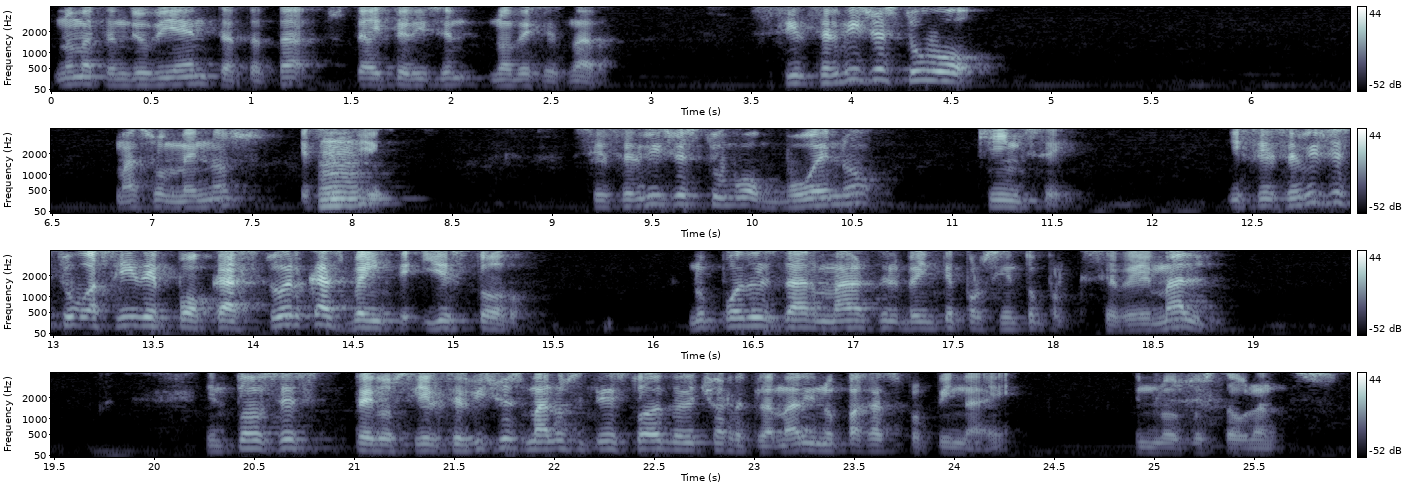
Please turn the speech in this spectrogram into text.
no me atendió bien, ta, ta, ta. Usted ahí te dicen, no dejes nada. Si el servicio estuvo más o menos, es el 10. Si el servicio estuvo bueno, 15. Y si el servicio estuvo así de pocas tuercas, 20. Y es todo. No puedes dar más del 20% porque se ve mal. Entonces, pero si el servicio es malo, si tienes todo el derecho a reclamar y no pagas propina, ¿eh? En los restaurantes.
